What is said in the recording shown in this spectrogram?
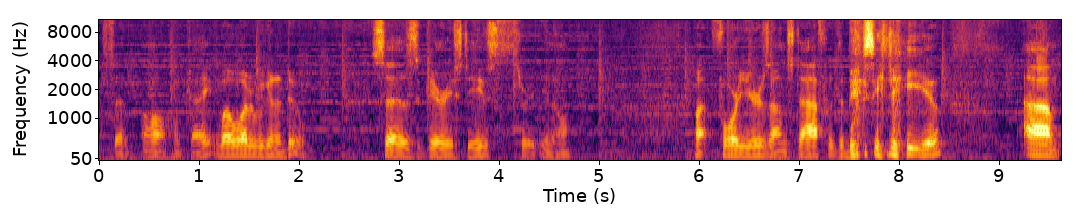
I said, oh, okay. Well, what are we going to do? Says Gary Steeves, you know, what, four years on staff with the BCGEU. Um,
